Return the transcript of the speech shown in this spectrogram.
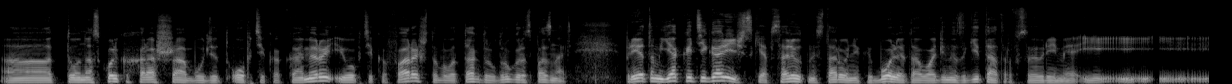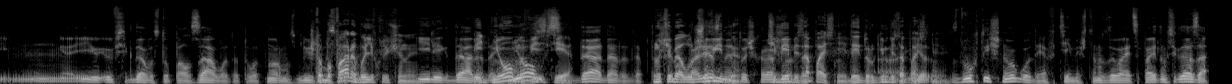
то насколько хороша будет оптика камеры и оптика фары, чтобы вот так друг друга распознать. При этом я категорически абсолютный сторонник, и более того, один из агитаторов в свое время и, и, и, и, и всегда выступал за вот эту вот норму с Чтобы фары были включены. Или, да, и да, днем, да, и везде. Да, да, да. да ну, тебя лучше полезно, видно, очень хорошо, тебе да. безопаснее, да и другим А, безопаснее. Я с 2000 года я в теме, что называется, поэтому всегда за.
